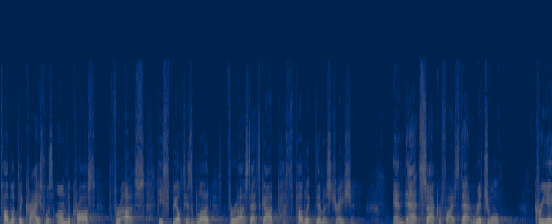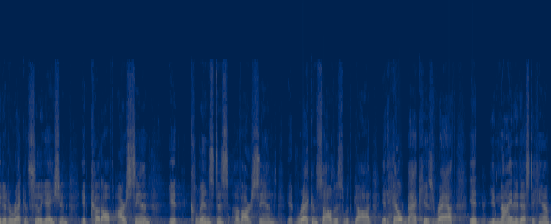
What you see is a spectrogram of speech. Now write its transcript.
publicly Christ was on the cross for us. He spilt his blood for us. That's God's public demonstration. And that sacrifice, that ritual, created a reconciliation. It cut off our sin. It cleansed us of our sins. It reconciled us with God. It held back His wrath. It united us to Him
